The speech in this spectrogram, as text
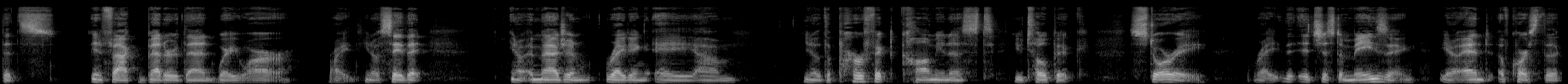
that's in fact better than where you are, right? You know, say that you know, imagine writing a, um, you know, the perfect communist utopic story, right? It's just amazing, you know, and of course the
